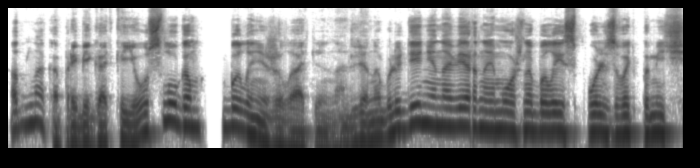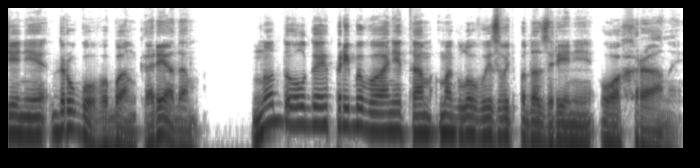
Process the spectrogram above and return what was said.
Однако прибегать к ее услугам было нежелательно. Для наблюдения, наверное, можно было использовать помещение другого банка рядом, но долгое пребывание там могло вызвать подозрение у охраны.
